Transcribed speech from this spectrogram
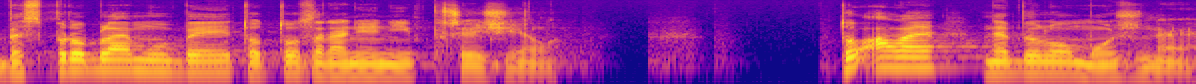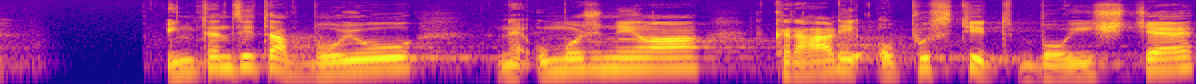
bez problému by toto zranění přežil. To ale nebylo možné. Intenzita bojů neumožnila králi opustit bojiště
